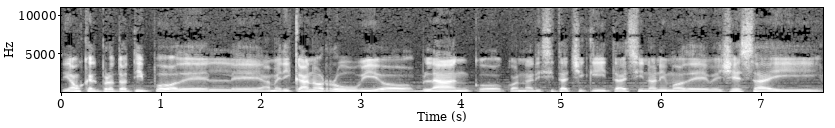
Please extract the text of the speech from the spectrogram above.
Digamos que el prototipo del americano rubio, blanco, con naricita chiquita, es sinónimo de belleza y,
